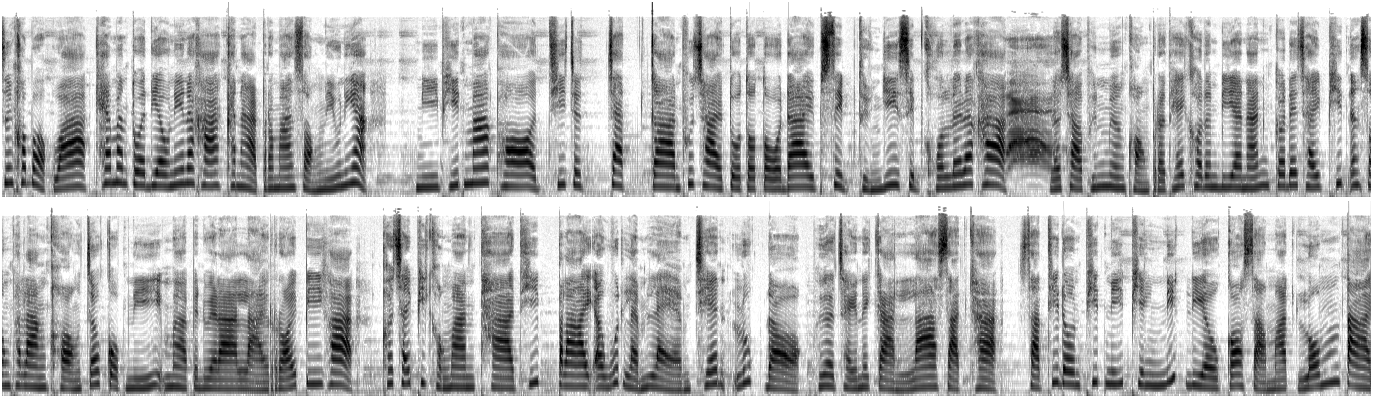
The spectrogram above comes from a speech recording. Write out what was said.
ซึ่งเขาบอกว่าแค่มันตัวเดียวนี่นะคะ ขนาดประมาณ 2 นิ้วเนี่ยมีพิษมากพอที่จะจัดการผู้ชายตัวโตๆได้ 10ถึง20 คนเลยล่ะค่ะแล้วชาวพื้นเมืองของประเทศโคลัมเบียนั้นก็ได้ใช้พิษอันทรงพลังของเจ้ากบนี้มาเป็นเวลาหลายร้อยปีค่ะ เขาใช้พิษของมันทาที่ปลายอาวุธแหลมๆ เช่น ลูกดอกเพื่อใช้ในการล่าสัตว์ค่ะ สัตว์ที่โดนพิษนี้เพียงนิดเดียวก็สามารถล้มตาย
